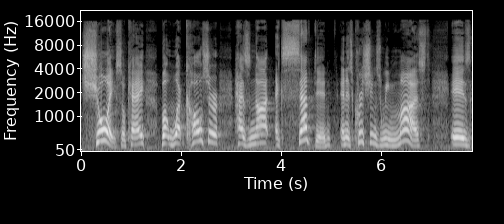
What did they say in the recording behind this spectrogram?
choice, okay? But what culture has not accepted, and as Christians we must, is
